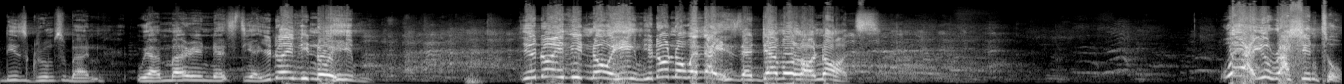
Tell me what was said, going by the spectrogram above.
This groomsman, we are married next year. You don't even know him. You don't even know him. You don't know whether he's the devil or not. Where are you rushing to?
